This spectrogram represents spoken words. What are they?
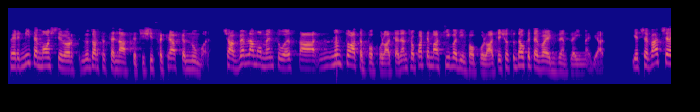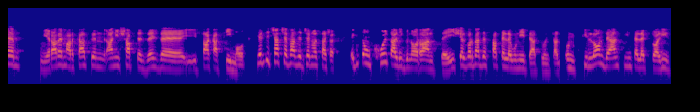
permite monștrilor nu doar să se nască, ci și să crească în număr. Și avem la momentul ăsta, nu în toată populația, dar într-o parte masivă din populație, și o să dau câteva exemple imediat. E ceva ce era remarcat în anii 70 de Isaac Asimov. El zicea ceva de genul ăsta. Există un cult al ignoranței și el vorbea de Statele Unite atunci, un filon de anti-intelectualism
